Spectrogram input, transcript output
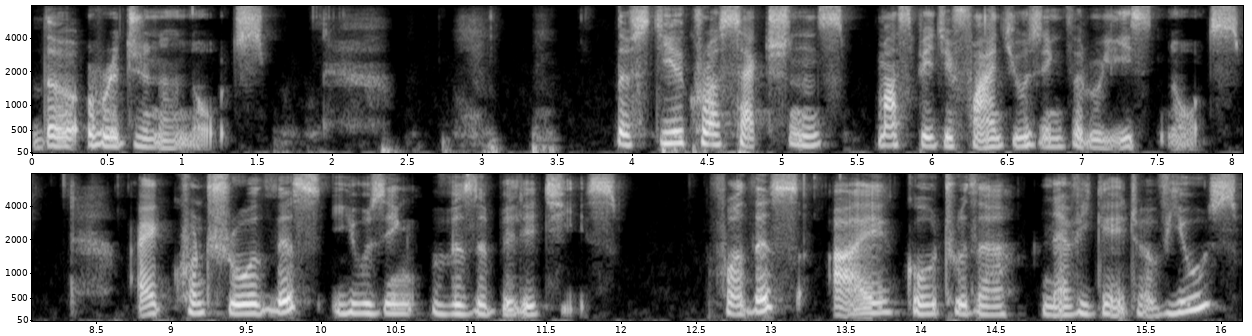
the original nodes. The steel cross sections must be defined using the released nodes. I control this using visibilities. For this, I go to the navigator views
